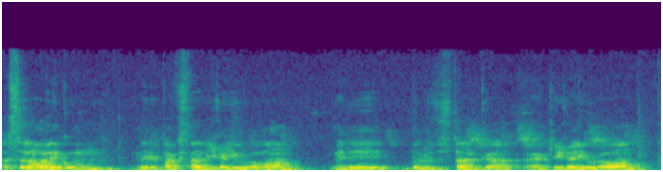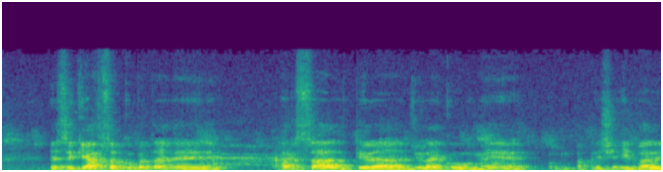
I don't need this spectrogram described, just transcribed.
अस्सलाम वालेकुम मेरे पाकिस्तानी गयूर अवाम, मेरे बलूचिस्तान का की गयूर अवाम। जैसे कि आप सबको पता है, हर साल तेरह जुलाई को मैं अपने शहीद वाले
